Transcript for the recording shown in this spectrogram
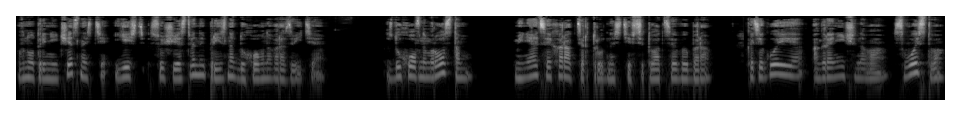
внутренней честности есть существенный признак духовного развития. С духовным ростом меняется и характер трудностей в ситуации выбора. Категории ограниченного свойства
